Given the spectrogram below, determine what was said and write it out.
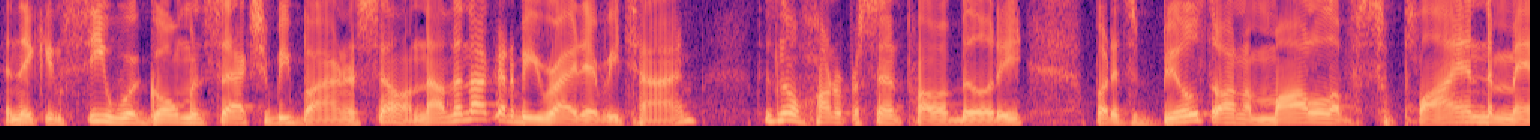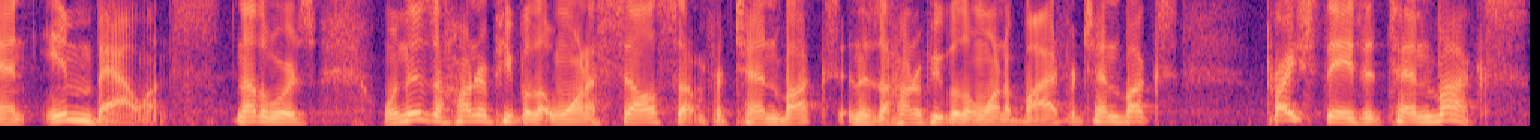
and they can see where Goldman Sachs should be buying or selling. Now, they're not going to be right every time, there's no 100% probability, but it's built on a model of supply and demand imbalance. In other words, when there's 100 people that want to sell something for 10 bucks and there's 100 people that want to buy it for 10 bucks, price stays at 10 bucks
